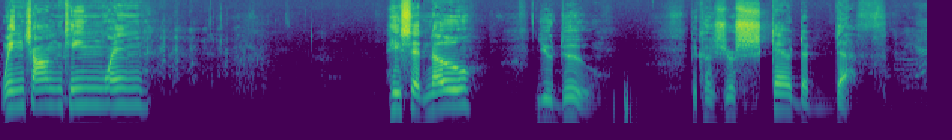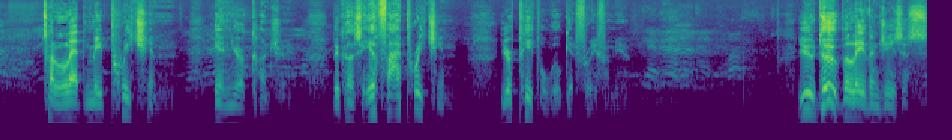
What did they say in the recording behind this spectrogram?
Wing Chong Ting Wang. He said, No, you do, because you're scared to death to let me preach him in your country. Because if I preach him, your people will get free from you. You do believe in Jesus,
